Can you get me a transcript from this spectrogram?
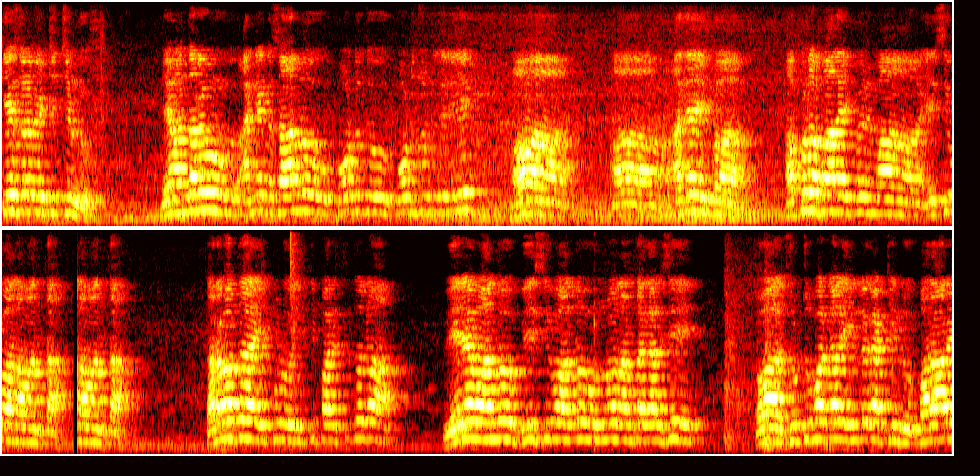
కేసులు పెట్టించిండు. మేమందరం అనేక సార్లు కోర్టు చూ- కోర్టు చుట్టూ తిరిగి అదే ఇప్ప- అప్పుల పాలైపోయింది మా ఏసీ వాళ్ళమంతా వాళ్ళమంతా. తర్వాత ఇప్పుడు ఇట్టి పరిస్థితుల్లో వేరే వాళ్ళు బీసీ వాళ్ళు ఉన్నోళ్ళంతా కలిసి చుట్టుపక్కల ఇల్లు కట్టిండ్రు. పదహారు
